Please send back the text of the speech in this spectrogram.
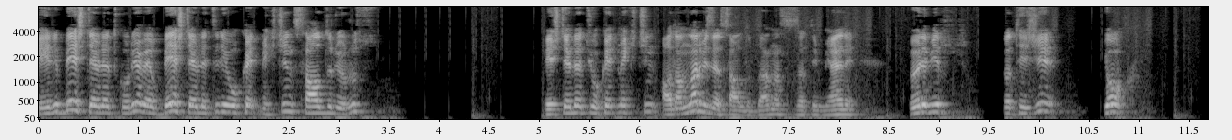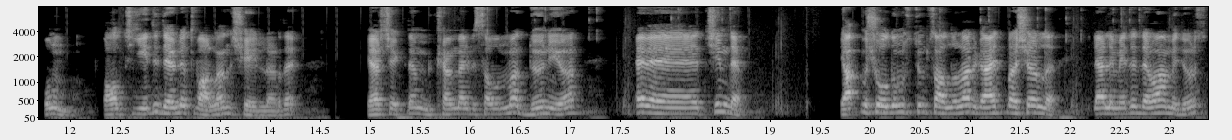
şehri 5 devlet koruyor ve 5 devleti de yok etmek için saldırıyoruz. 5 devlet yok etmek için adamlar bize saldırdı anasını satayım. Yani böyle bir strateji yok. Oğlum 6-7 devlet var lan şehirlerde. Gerçekten mükemmel bir savunma dönüyor. Evet şimdi yapmış olduğumuz tüm saldırılar gayet başarılı. İlerlemeye de devam ediyoruz.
